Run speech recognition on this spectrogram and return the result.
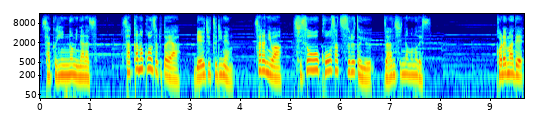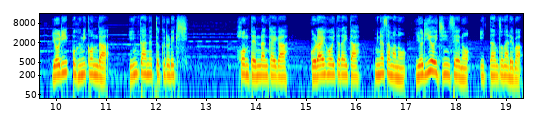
作品のみならず、作家のコンセプトや芸術理念、さらには思想を考察するという斬新なものです。これまでより一歩踏み込んだインターネット黒歴史。本展覧会がご来訪いただいた皆様のより良い人生の一端となれば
